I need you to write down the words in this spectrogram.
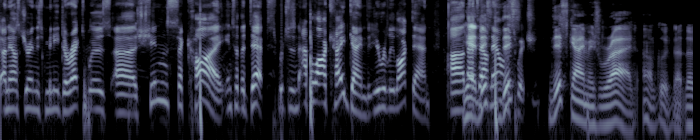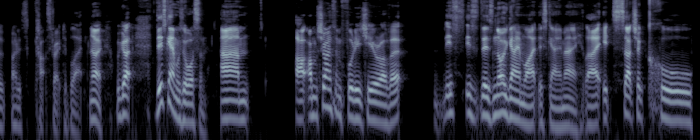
announced during this mini direct was uh, Shinsekai Into the Depths, which is an Apple Arcade game that you really like, Dan. Uh, Yeah, that's out this- now this- Switch. This game is rad. Oh, good. The, the, I just cut straight to black. No, we got this game was awesome. Um, I, I'm showing some footage here of it. This is there's no game like this game, eh? Like it's such a cool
